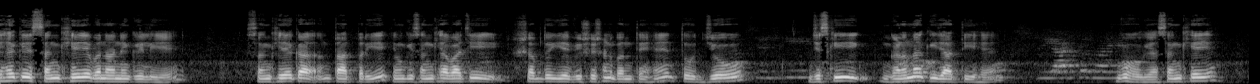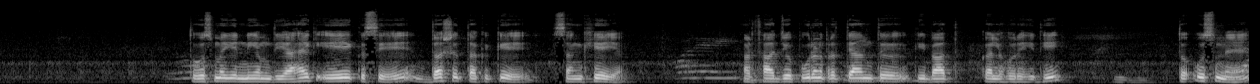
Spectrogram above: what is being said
है कि संख्येय बनाने के लिए संख्या का तात्पर्य, क्योंकि संख्यावाची शब्द ये विशेषण बनते हैं तो जो जिसकी गणना की जाती है, वो हो गया संख्येय। तो उसमें ये नियम दिया है कि एक से दस तक के संख्येय अर्थात जो पूर्ण प्रत्यांत की बात कल हो रही थी तो उसमें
